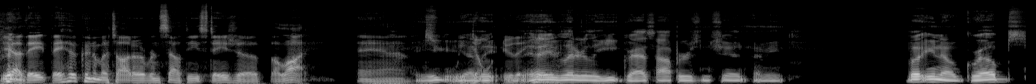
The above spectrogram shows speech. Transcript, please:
yeah, they they Hakuna Matata over in Southeast Asia a lot, and You- we yeah, don't they, do that. They here. literally eat grasshoppers and shit. I mean, but you know, grubs.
